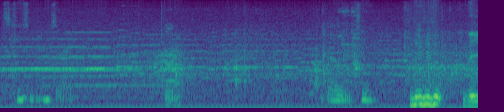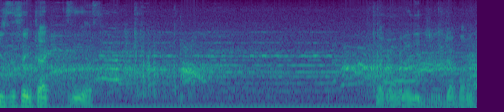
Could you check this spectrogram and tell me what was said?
Excuse me, I'm sorry. I love you too. they use the same tactics as us. Like I'm gonna need you to jump on me.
